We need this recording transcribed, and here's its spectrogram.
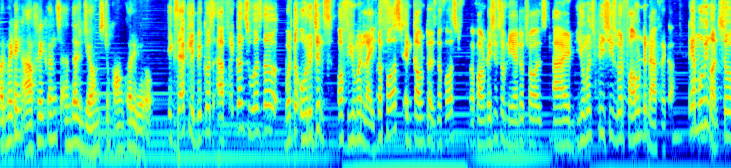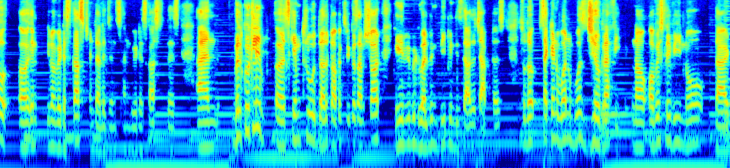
permitting Africans and their germs to conquer Europe? Exactly, because Africans was the were the origins of human life. The first encounters, the first foundations of Neanderthals and human species were found in Africa. Yeah, moving on. So, uh, in, you know, we discussed intelligence and we discussed this, and we'll quickly uh, skim through the other topics because I'm sure he will be delving deep in these other chapters. So, the second one was geography. Now, obviously, we know that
